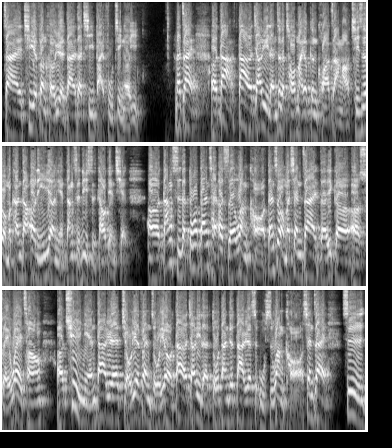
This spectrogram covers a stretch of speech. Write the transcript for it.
在七月份合约大概在七百附近而已。那在呃大大额交易人这个筹码又更夸张哦。其实我们看到二零一二年当时历史高点前，呃当时的多单才二十二万口，但是我们现在的一个呃水位从呃去年大约九月份左右，大额交易的多单就大约是五十万口，现在是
